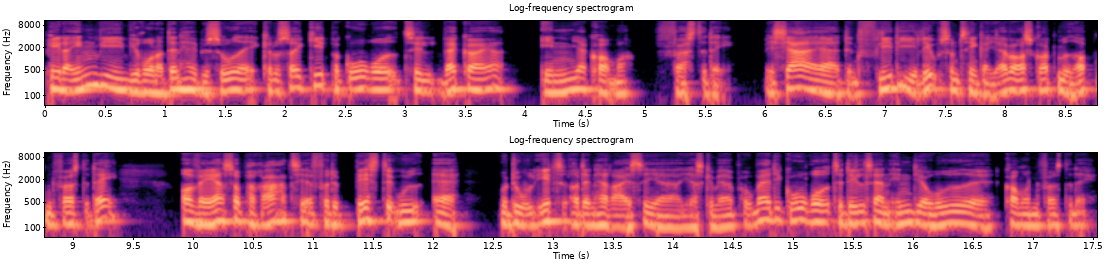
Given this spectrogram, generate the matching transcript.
Peter, inden vi, vi runder den her episode af, kan du så ikke give et par gode råd til, hvad gør jeg, inden jeg kommer første dag? Hvis jeg er den flittige elev, som tænker, jeg vil også godt møde op den første dag, og være så parat til at få det bedste ud af modul 1 og den her rejse, jeg, jeg skal være på. Hvad er de gode råd til deltagerne, inden de overhovedet øh, kommer den første dag?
